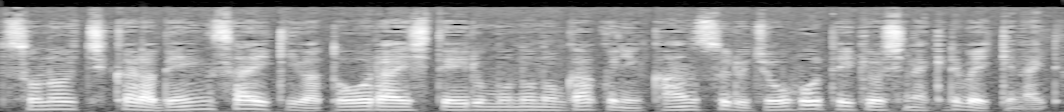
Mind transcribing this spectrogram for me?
そのうちから弁済期が到来しているものの額に関する情報を提供しなければいけないと。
